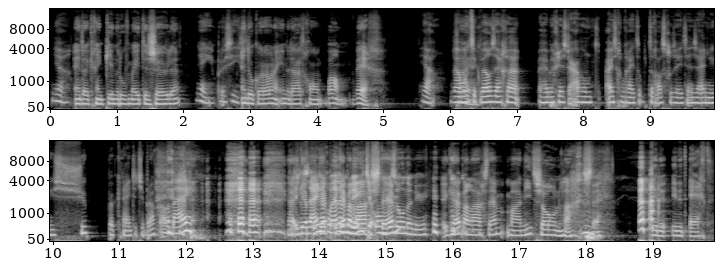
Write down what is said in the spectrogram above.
ja, En dat ik geen kinderen hoef mee te zeulen. nee, precies. En door corona inderdaad gewoon bam, weg. Ja, nou moet ik wel zeggen, we hebben gisteravond uitgebreid op het terras gezeten en zijn nu super knijtertje brak allebei. Ja, Dus ik we heb, zijn ik nog heb, wel ik een beetje stem. onbezonnen nu. Ik heb een laag stem, maar niet zo'n lage stem. In het, in het echt.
